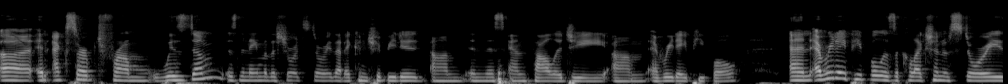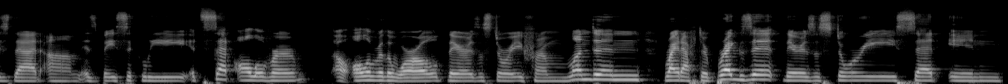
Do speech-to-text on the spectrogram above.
uh, an excerpt from wisdom is the name of the short story that i contributed in this anthology everyday people and everyday people is a collection of stories that um, is basically it's set all over uh, all over the world. There is a story from london right after brexit. There is a story set in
